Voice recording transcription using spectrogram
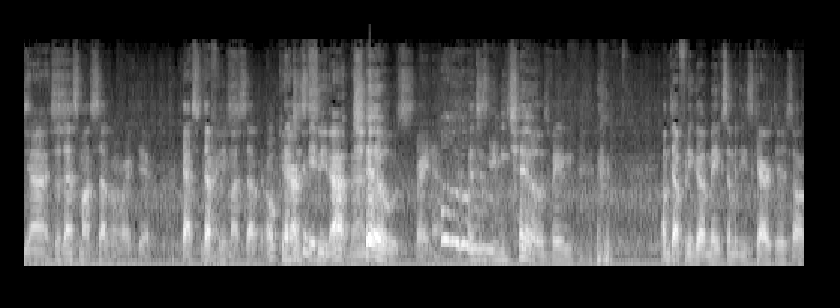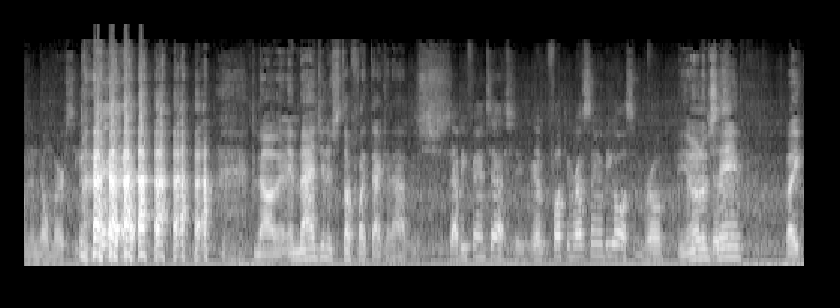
Yes. So that's my seven right there. That's definitely Nice. my seven. Okay, I just can see me that, man. Chills right now. that just gave me chills, baby. I'm definitely gonna make some of these characters on No Mercy. no, man, imagine if stuff like that could happen. That'd be fantastic. Fucking wrestling would be awesome, bro. You know what I'm Just- saying? Like,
